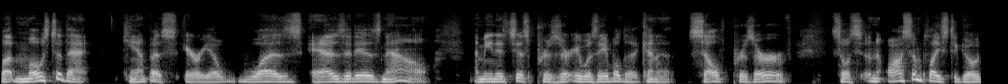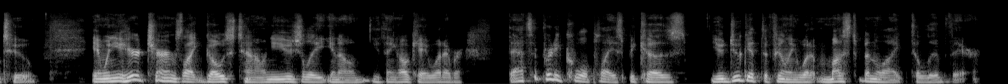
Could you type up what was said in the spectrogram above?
But most of that campus area was as it is now. I mean, it's just preserve. It was able to kind of self preserve. So it's an awesome place to go to. And when you hear terms like ghost town, you usually, you know, you think, okay, whatever. That's a pretty cool place because you do get the feeling what it must have been like to live there.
